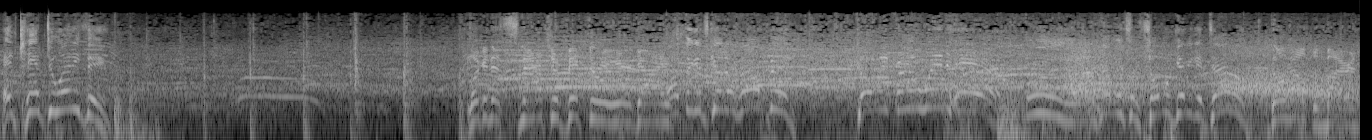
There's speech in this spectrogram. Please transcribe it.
and can't do anything. Look at the snatch of victory here, guys. I think it's going to happen. Going for the win here. Mm, I'm having some trouble getting it down. Don't help him, Byron.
